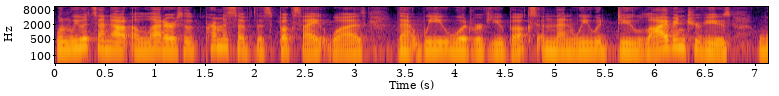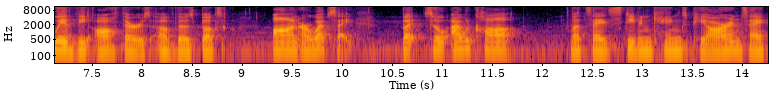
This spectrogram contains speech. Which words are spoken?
when we would send out a letter. So the premise of this book site was that we would review books and then we would do live interviews with the authors of those books on our website. But so I would call let's say Stephen King's PR and say,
